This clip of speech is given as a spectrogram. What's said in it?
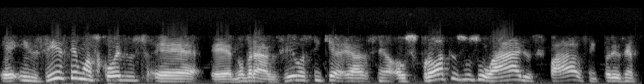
É, existem umas coisas é, é, no Brasil assim que assim, os próprios usuários fazem, por exemplo,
